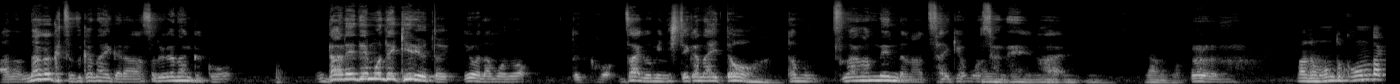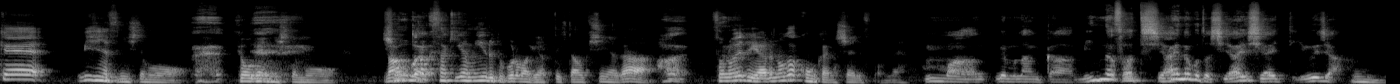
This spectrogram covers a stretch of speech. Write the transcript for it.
あの、長く続かないから、それがなんかこう、誰でもできるというようなものとこう座組にしていかないと、多分繋がんねえんだなって最近思うんですよね。はうんうんなるほど。い。うん。まあでも本当こんだけビジネスにしても、表現にしても、なんとなく先が見えるところまでやってきた青木真也が、はその上でやるのが今回の試合ですもんね。い。まあ、でもなんか、みんなそうやって試合のこと試合試合って言うじゃん。うん。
